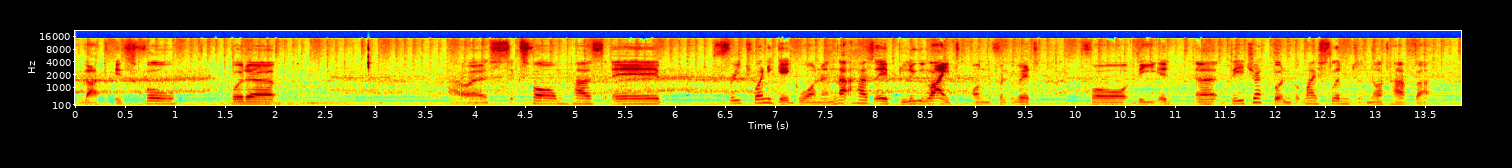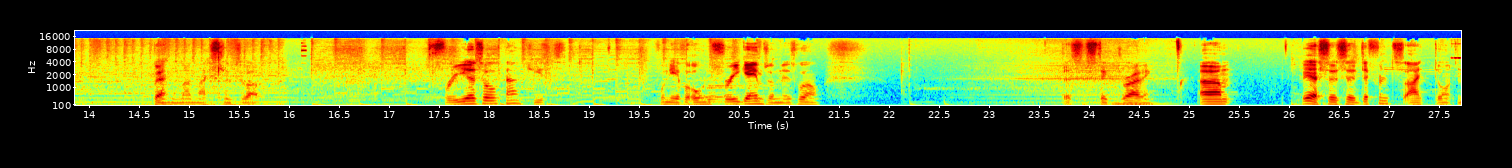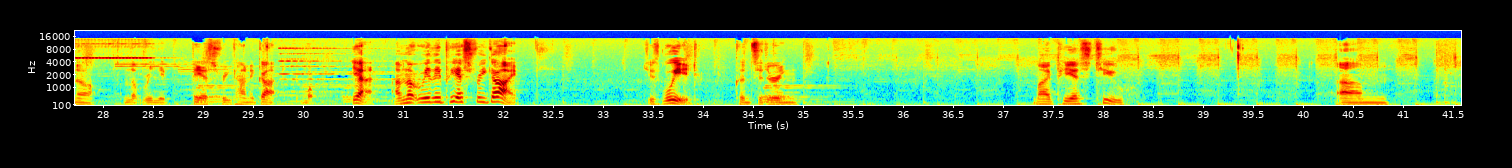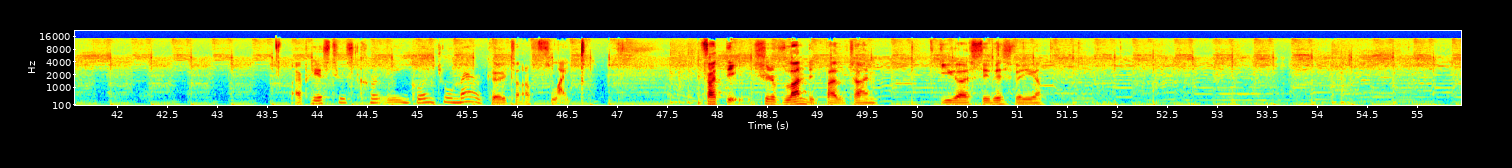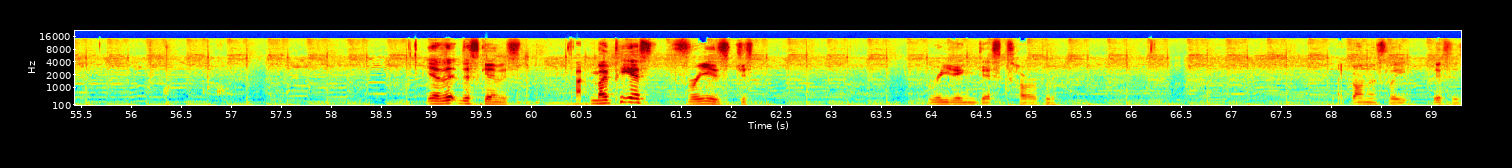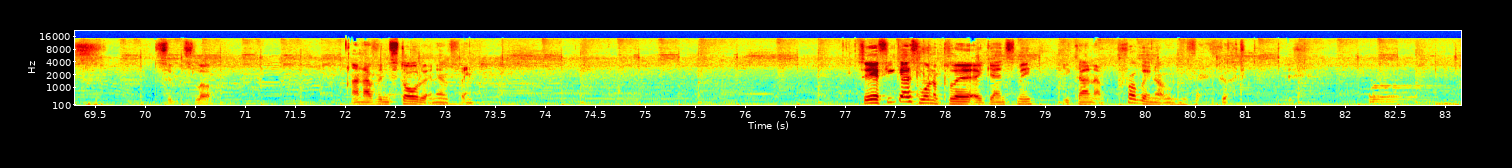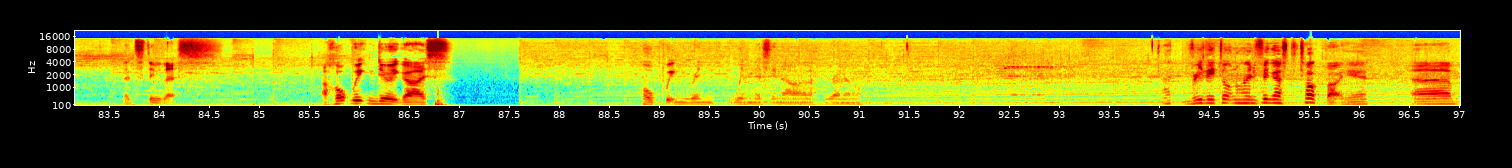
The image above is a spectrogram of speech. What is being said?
that is full. But uh, our sixth form has a 320 gig one, and that has a blue light on the front of it for the uh, the eject button, but my Slim does not have that. Bearing in mind my Slim's about three years old now. Jesus, only ever owned three games on it as well. That's the stick driving. Um, yeah, so there's a difference. I don't know. I'm not really a PS3 kind of guy. Well, yeah, I'm not really a PS3 guy. Which is weird, considering my PS2 um, my PS2 is currently going to America. It's on a flight. In fact, it should have landed by the time you guys see this video. Yeah, th this game is... Uh, my PS3 is just reading discs horribly. Like, honestly, this is super slow. And I've installed it and everything. So yeah, if you guys want to play it against me, you can. I'm probably not going to be very good. Let's do this. I hope we can do it, guys. Hope we can win, win this in our Renault. I really don't know anything else to talk about here. Um,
